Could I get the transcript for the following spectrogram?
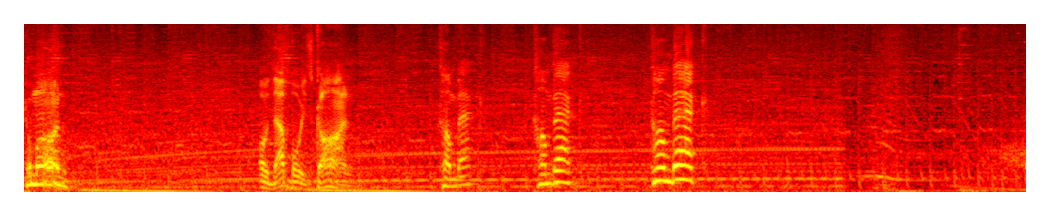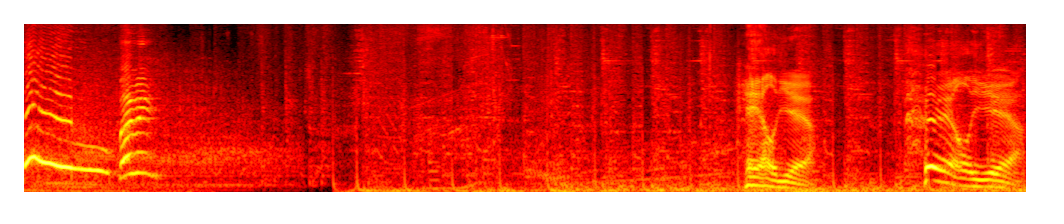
Come on. Oh, that boy's gone. Come back. Come back. Come back. Hell yeah. Hell yeah.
